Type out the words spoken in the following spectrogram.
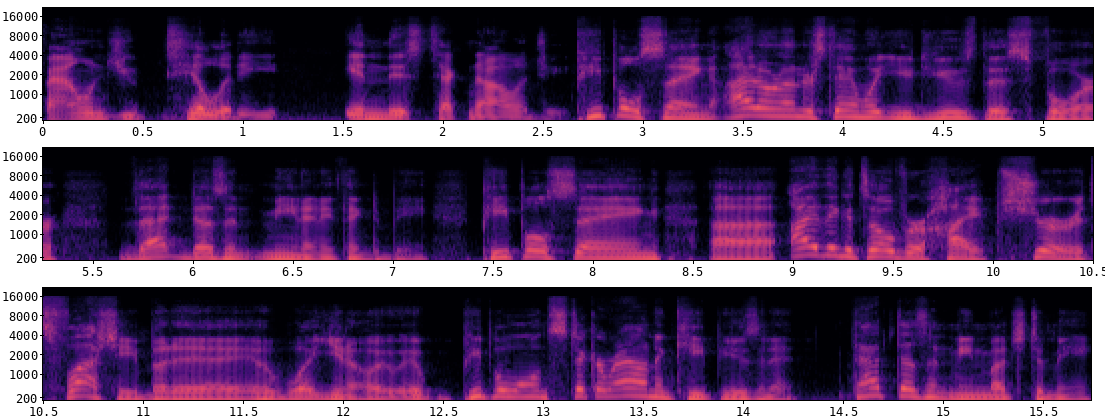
found utility in this technology. People saying, I don't understand what you'd use this for, that doesn't mean anything to me. People saying, uh, I think it's overhyped. Sure, it's flashy, but uh, what you know, it, people won't stick around and keep using it. That doesn't mean much to me.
